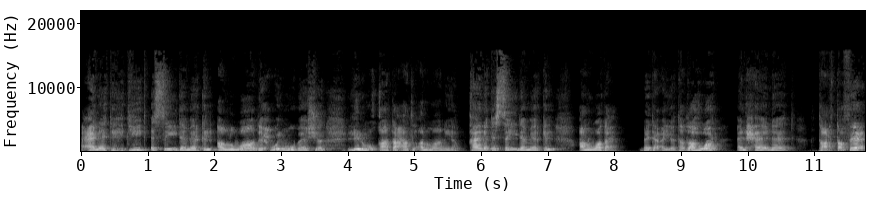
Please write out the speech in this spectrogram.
على تهديد السيدة ميركل الواضح والمباشر للمقاطعات الألمانية. قالت السيدة ميركل الوضع بدأ يتدهور الحالات ترتفع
